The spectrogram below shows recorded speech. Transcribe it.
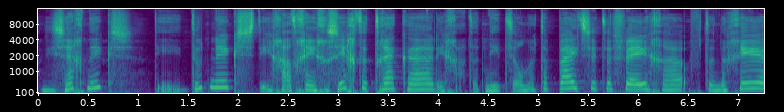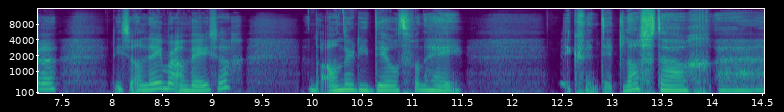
Die zegt niks, die doet niks, die gaat geen gezichten trekken, die gaat het niet onder tapijt zitten vegen of te negeren. Die is alleen maar aanwezig. En de ander die deelt van hé, hey, ik vind dit lastig. Uh,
